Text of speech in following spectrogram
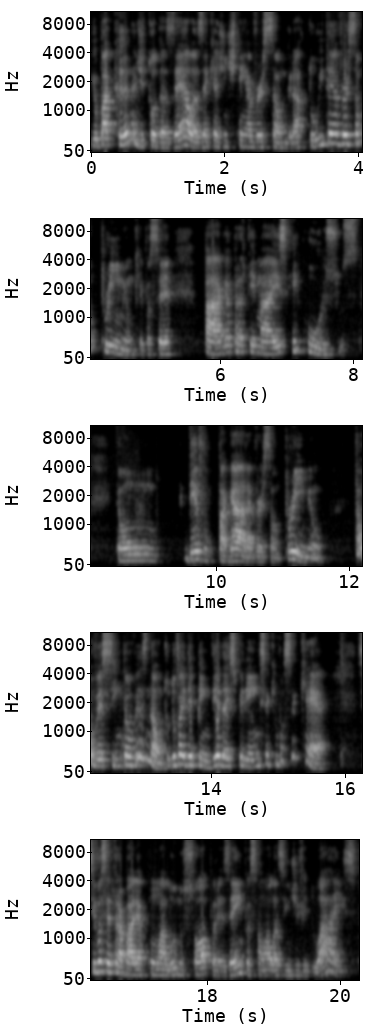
E o bacana de todas elas é que a gente tem a versão gratuita e a versão premium, que você paga para ter mais recursos. Então, devo pagar a versão premium? Talvez sim, talvez não. Tudo vai depender da experiência que você quer. Se você trabalha com um aluno só, por exemplo, são aulas individuais,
